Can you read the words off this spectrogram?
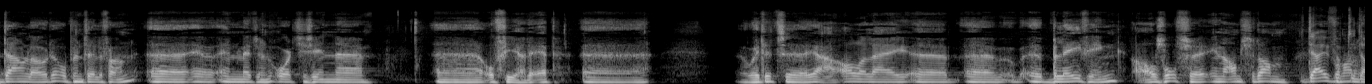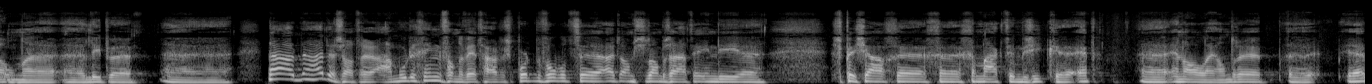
downloaden op hun telefoon. eh, en met hun oortjes in of via de app. hoe heet het? ja, allerlei beleving. Alsof ze in Amsterdam. Duif op de Dam. marathon, liepen. Eh, nou, nou, er zat er aanmoediging van de wethouder sport bijvoorbeeld eh, uit Amsterdam zaten in die eh, speciaal ge- ge- gemaakte muziek-app. en allerlei andere eh, ja,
